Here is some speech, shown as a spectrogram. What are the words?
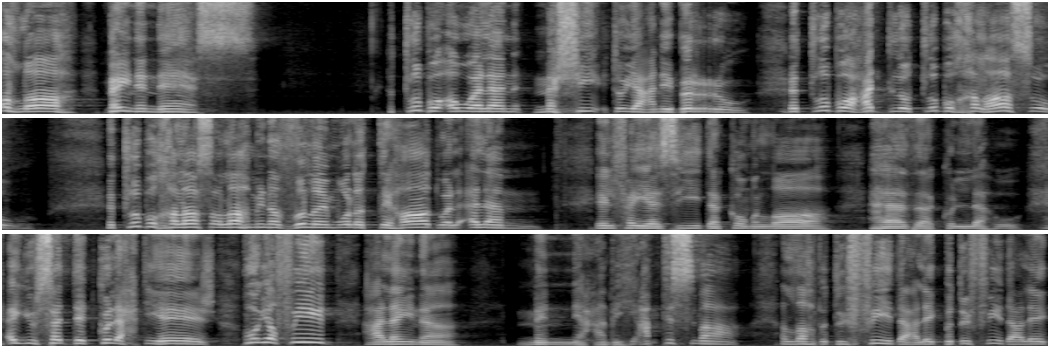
الله بين الناس. اطلبوا اولا مشيئته يعني بره. اطلبوا عدله اطلبوا خلاصه اطلبوا خلاص الله من الظلم والاضطهاد والألم. فيزيدكم الله هذا كله. أي يسدد كل احتياج. هو يفيض علينا من نعمه. عم تسمع؟ الله بده يفيد عليك بده يفيد عليك.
